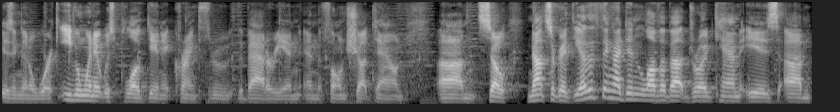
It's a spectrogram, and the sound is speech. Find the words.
isn't going to work. Even when it was plugged in, it cranked through the battery and, and the phone shut down. Um, so not so great. The other thing I didn't love about Droid Cam is um,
